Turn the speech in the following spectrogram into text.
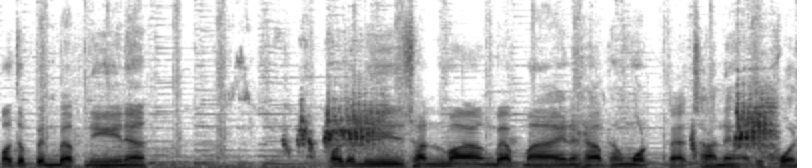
ก็จะเป็นแบบนี้นะ ก็จะมีชั้นวางแบบไม้นะครับ ทั้งหมด 8 ชั้นนะครับทุกคน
